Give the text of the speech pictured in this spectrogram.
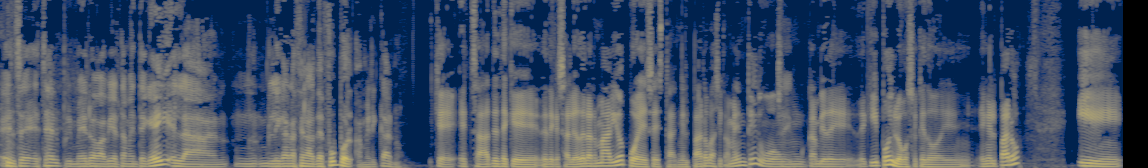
Este, este es el primero abiertamente gay en la mm, Liga Nacional de Fútbol americano. Que está desde que desde que salió del armario, pues está en el paro básicamente, hubo Sí. un cambio de, de equipo y luego se quedó en, en el paro y,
